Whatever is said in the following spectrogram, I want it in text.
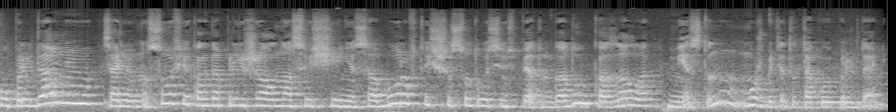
По преданию, царевна Софья, когда приезжала на освящение собора в 1685 1995 году указала место. Ну, может быть, это такое предание.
